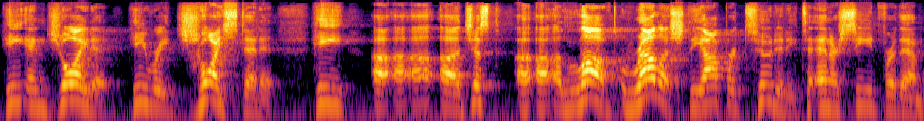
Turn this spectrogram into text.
He enjoyed it. He rejoiced in it. He uh, uh, uh, uh just uh, uh, loved, relished the opportunity to intercede for them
